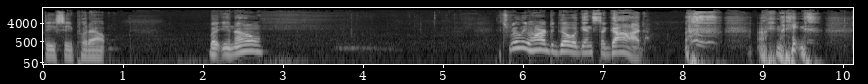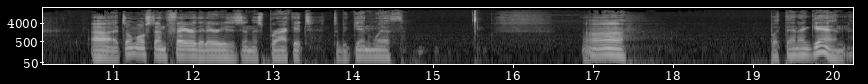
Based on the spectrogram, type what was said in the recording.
DC put out. But you know, it's really hard to go against a god. I mean, uh, it's almost unfair that Ares is in this bracket to begin with. Uh, but then again,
